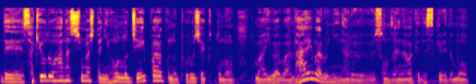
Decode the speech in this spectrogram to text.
で先ほどお話ししました日本の J パークのプロジェクトの、まあ、いわばライバルになる存在なわけですけれども、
